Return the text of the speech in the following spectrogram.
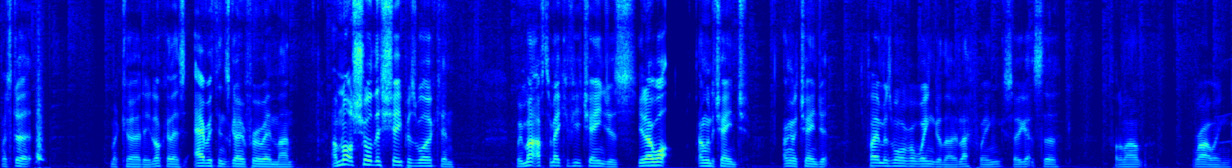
Let's do it. McCurdy, look at this. Everything's going through him, man. I'm not sure this shape is working. We might have to make a few changes. You know what? I'm going to change. I'm going to change it. Play him as more of a winger, though. Left wing, so he gets the full amount. Right wing.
